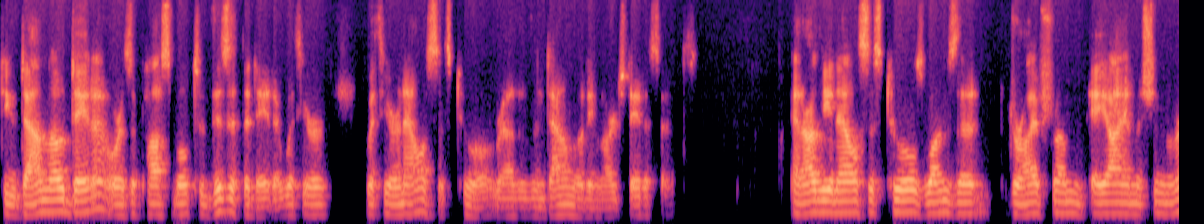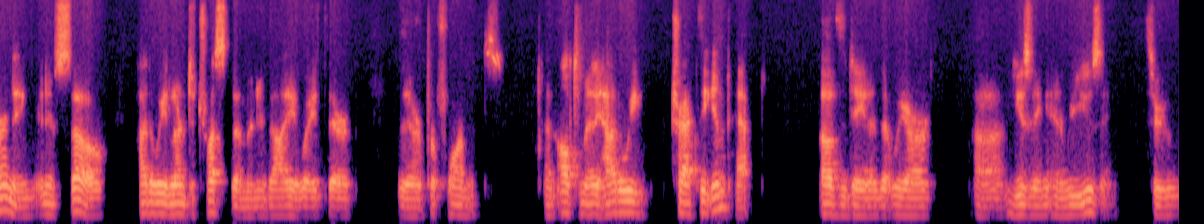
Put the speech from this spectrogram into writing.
Do you download data or is it possible to visit the data with your with your analysis tool rather than downloading large data sets? And are the analysis tools ones that derive from AI and machine learning? And if so, how do we learn to trust them and evaluate their, their performance? And ultimately, how do we track the impact of the data that we are uh, using and reusing through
